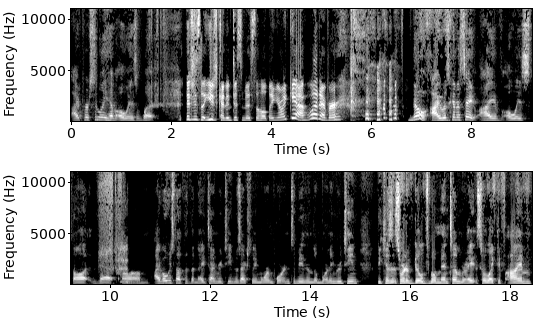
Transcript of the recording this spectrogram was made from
I personally have always what It's just that you just kind of dismiss the whole thing. You're like, yeah, whatever. No, I was gonna say I've always thought that um, I've always thought that the nighttime routine was actually more important to me than the morning routine because it sort of builds momentum, right? So like if I'm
